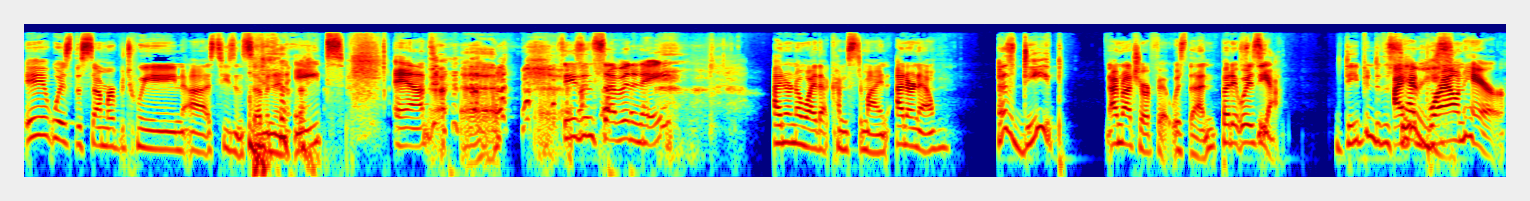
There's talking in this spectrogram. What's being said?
It was the summer between uh, season seven and eight. and season seven and eight? I don't know why that comes to mind. I don't know. That's deep. I'm not sure if it was then, but it was, deep, yeah. Deep into the series. I had brown hair.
